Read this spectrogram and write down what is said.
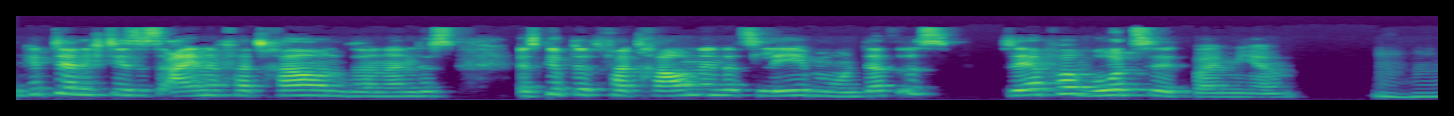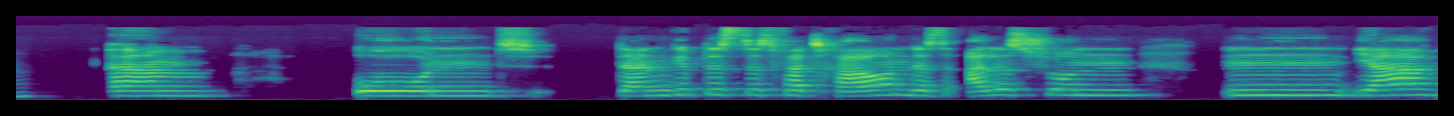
gibt ja nicht dieses eine Vertrauen, sondern das, es gibt das Vertrauen in das Leben und das ist sehr verwurzelt bei mir. Mhm. Ähm, und dann gibt es das Vertrauen, dass alles schon, mh, ja,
